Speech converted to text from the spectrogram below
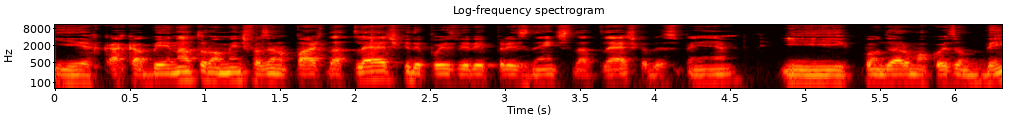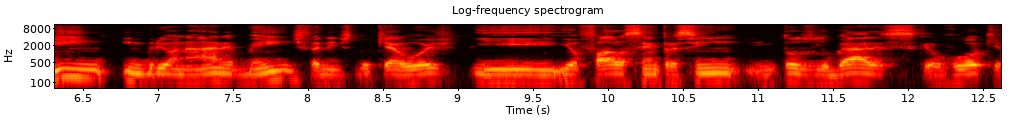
E acabei naturalmente fazendo parte da Atlética e depois virei presidente da Atlética, da SPM. E quando era uma coisa bem embrionária, bem diferente do que é hoje. E eu falo sempre assim, em todos os lugares que eu vou, que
